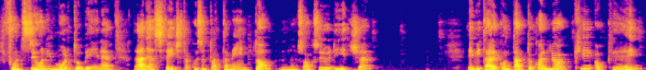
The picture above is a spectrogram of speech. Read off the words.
funzioni molto bene. Radiance Face questo è un trattamento non so se lo dice. Evitare il contatto con gli occhi ok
